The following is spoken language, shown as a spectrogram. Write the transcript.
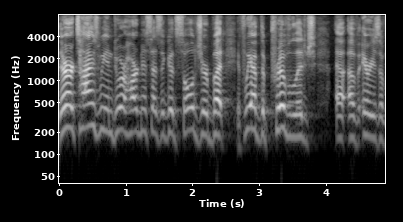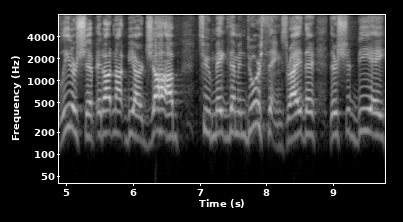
There are times we endure hardness as a good soldier, but if we have the privilege uh, of areas of leadership, it ought not be our job to make them endure things, right? There, there should be a,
